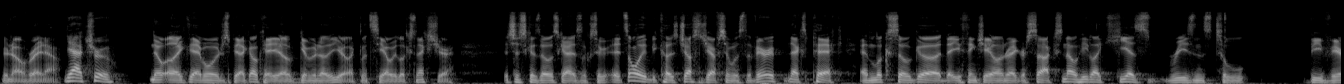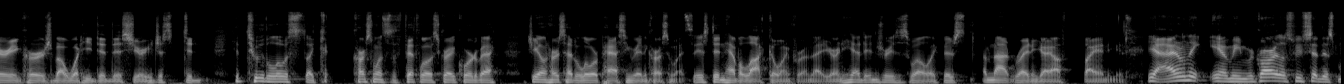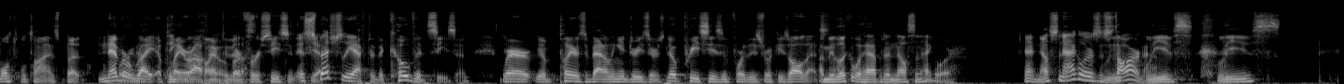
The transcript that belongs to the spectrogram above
You know, right now. Yeah, true. No, like everyone would just be like, okay, you know, give it another year. Like, let's see how he looks next year. It's just because those guys look so. It's only because Justin Jefferson was the very next pick and looks so good that you think Jalen Reagor sucks. No, he like he has reasons to be very encouraged about what he did this year. He just did hit two of the lowest like Carson Wentz is the fifth lowest grade quarterback. Jalen Hurts had a lower passing grade than Carson Wentz. They just didn't have a lot going for him that year, and he had injuries as well. Like, there's, I'm not writing a guy off by any means. Yeah, I don't think. You know, I mean, regardless, we've said this multiple times, but never Or write a player off after their bust. first season, especially after the COVID season, where you know players are battling injuries. There's no preseason for these rookies. All that. I mean, look at what happened to Nelson Agholor. yeah, Nelson Agholor is a star now. Leaves, leaves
